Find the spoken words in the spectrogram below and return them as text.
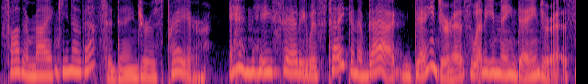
Father Mike, you know, that's a dangerous prayer. And he said he was taken aback. Dangerous? What do you mean dangerous?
